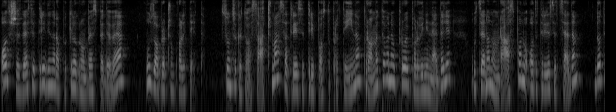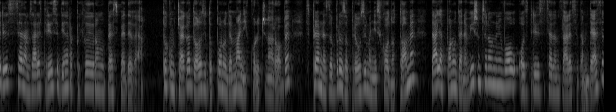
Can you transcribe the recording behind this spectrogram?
od 63 dinara po kilogramu bez PDV-a uz obračun kvaliteta. Suncokretova sačma sa 33% proteina prometovana u prvoj polovini nedelje u cenovnom rasponu od 37 do 37,30 dinara po kilogramu bez PDV-a, tokom čega dolazi do ponude manjih količina robe, spremne za brzo preuzimanje ishodno tome, dalja ponuda na višem cenovnom nivou od 37,70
